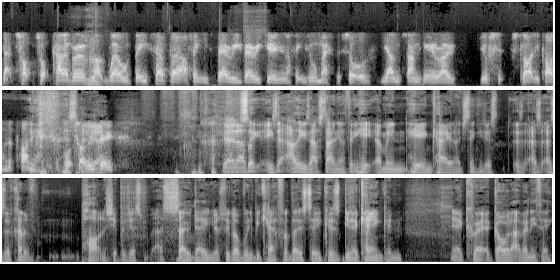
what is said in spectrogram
that top top caliber of like world beater, but I think he's very very good, and I think he's almost the sort of the unsung hero. You'll slightly pardon the pun of what So, Tottenham yeah. do. yeah, no, I think he's. I think he's outstanding. I think he. I mean, he and Kane. I just think he just as as, as a kind of partnership are just are so dangerous. We've got to really be careful of those two because you know Kane can, you know, create a goal out of anything.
